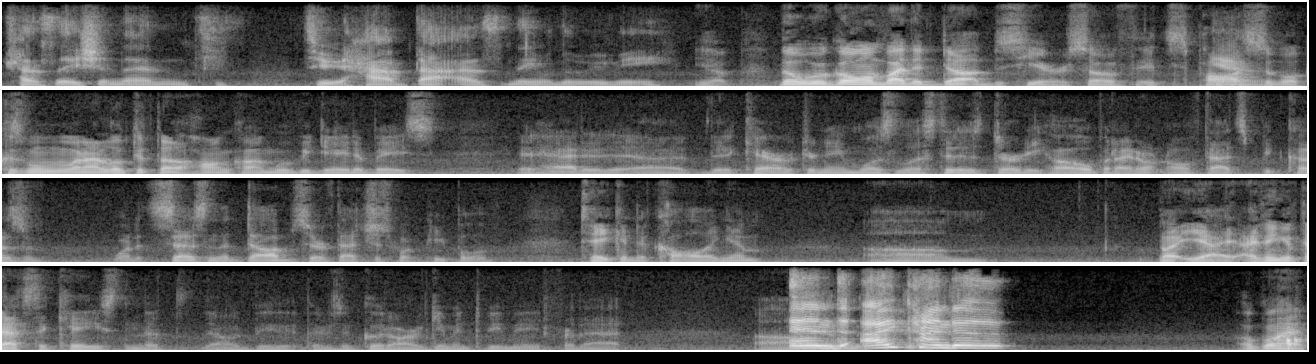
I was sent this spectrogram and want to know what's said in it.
translation then to, to, have that as the name of the movie. Yep. Though we're going by the dubs here, so if it's possible, because yeah. when when I looked at the Hong Kong movie database, it had it uh, the character name was listed as Dirty Ho, but I don't know if that's because of what it says in the dubs or if that's just what people have taken to calling him. Um, but yeah, I think if that's the case, then that that would be there's a good argument to be made for that. Um, and I kind of. Oh, go ahead.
